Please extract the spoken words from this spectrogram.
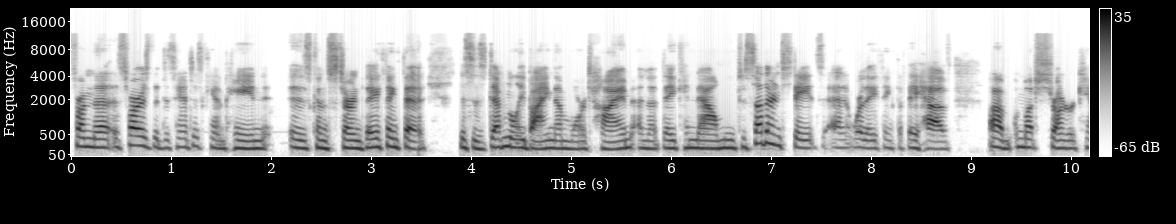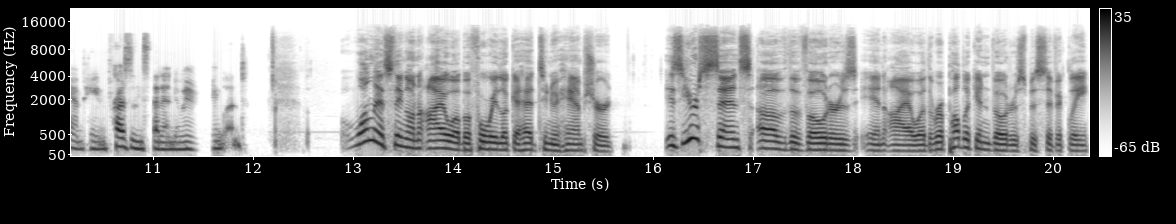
from the as far as the DeSantis campaign is concerned, they think that this is definitely buying them more time and that they can now move to southern states and where they think that they have um, a much stronger campaign presence than in New England. One last thing on Iowa before we look ahead to New Hampshire. Is your sense of the voters in Iowa, the Republican voters specifically,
